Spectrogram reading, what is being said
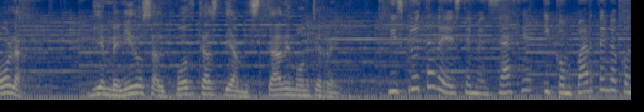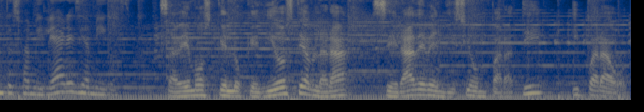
Hola, bienvenidos al podcast de Amistad de Monterrey. Disfruta de este mensaje y compártelo con tus familiares y amigos. Sabemos que lo que Dios te hablará será de bendición para ti y para otros.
